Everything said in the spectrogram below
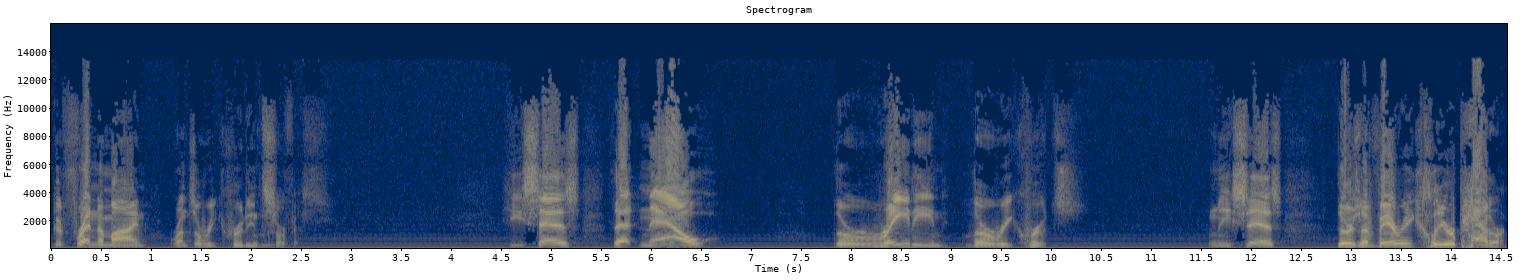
good friend of mine runs a recruiting service. He says that now they're rating their recruits. And he says there's a very clear pattern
